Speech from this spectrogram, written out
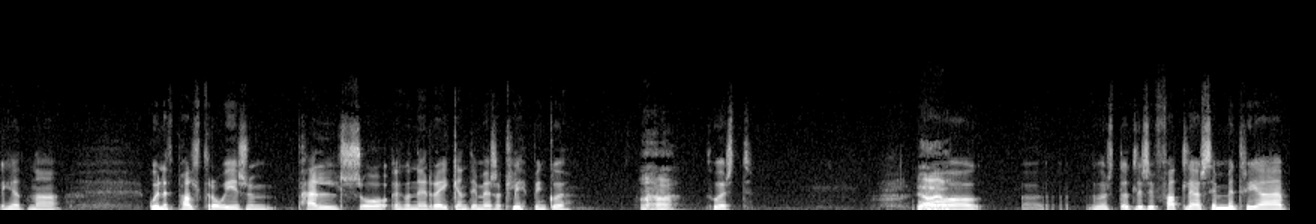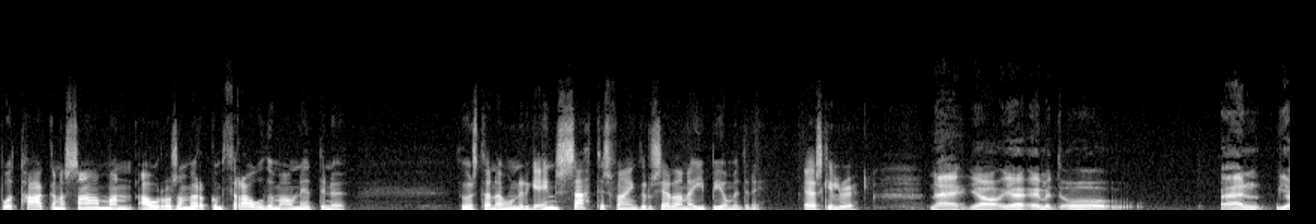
hérna Gwyneth Paltrow í þessum pels og einhvern veginn reykjandi með þessa klippingu. Aha, þú veist. Já, já. og uh, þú veist, öll þessi fallega symmetría er búið að taka hana saman á rosa mörgum þráðum á netinu. Þú veist, þannig að hún er ekki eins satisfying þegar þú sér hana í bíómyndinni. Eða skilur við Nei, já, ég, einmitt, og, en, já,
